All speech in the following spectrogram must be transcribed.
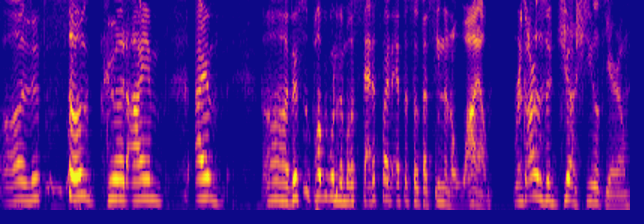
oh, this is so good. I am, I am. Oh, this is probably one of the most satisfying episodes I've seen in a while. Regardless of just Shield Hero.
